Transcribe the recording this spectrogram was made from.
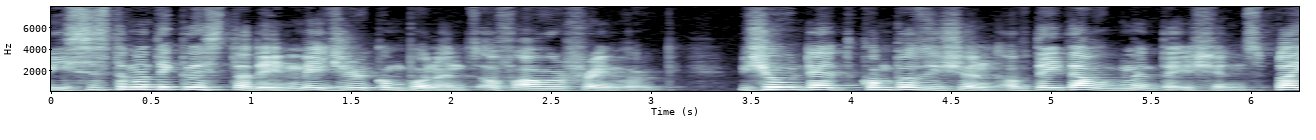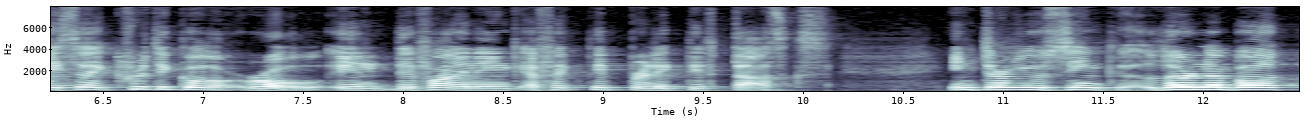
we systematically study major components of our framework. We show that composition of data augmentations plays a critical role in defining effective predictive tasks. Introducing learnable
